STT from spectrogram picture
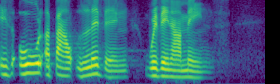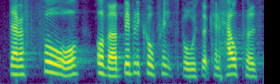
is all about living within our means there are four other biblical principles that can help us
